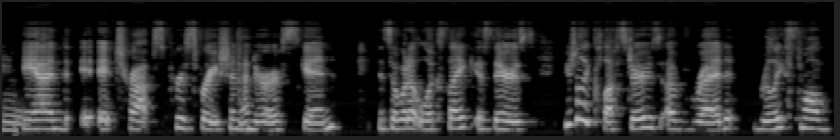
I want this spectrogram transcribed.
mm. and it, it traps perspiration under our skin. And so what it looks like is there's usually clusters of red, really small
